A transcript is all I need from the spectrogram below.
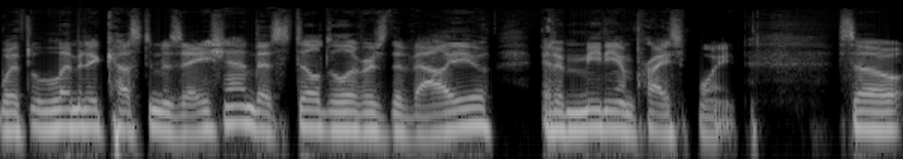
with limited customization that still delivers the value at a medium price point. So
